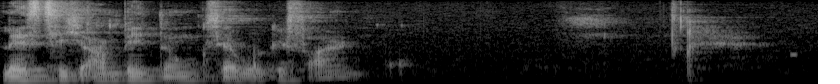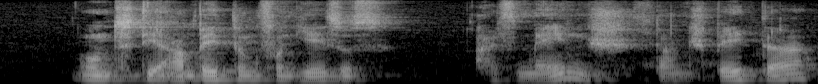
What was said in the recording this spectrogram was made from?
lässt sich Anbetung sehr wohl gefallen. Und die Anbetung von Jesus als Mensch dann später,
